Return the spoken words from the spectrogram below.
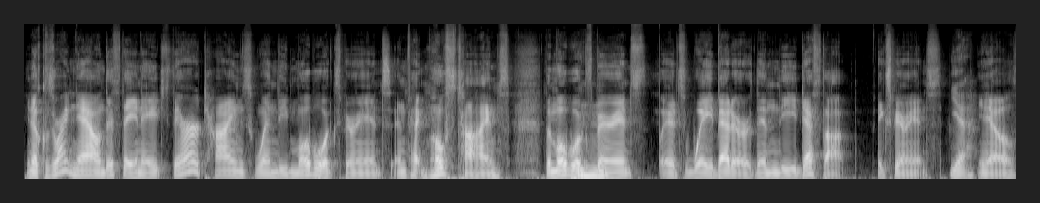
you know because right now in this day and age there are times when the mobile experience in fact most times the mobile Mhm. experience it's way better than the desktop experience Yeah. you know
